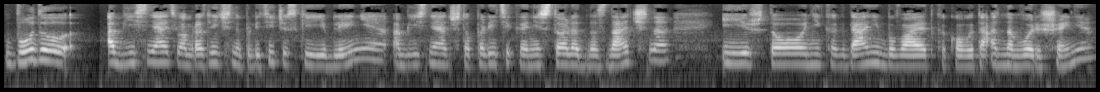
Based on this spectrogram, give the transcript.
буду объяснять вам различные политические явления, объяснять, что политика не столь однозначна и что никогда не бывает какого-то одного решения.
